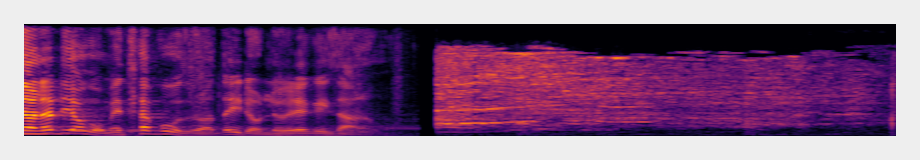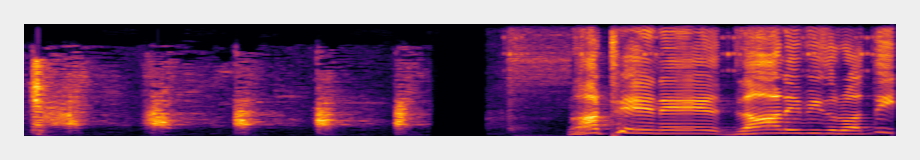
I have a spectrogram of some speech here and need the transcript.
ညာနဲ့တယောက်ကိုမင်းထပ်ဖို့ဆိုတော့တိတ်တော့လွယ်တဲ့ကိစ္စတော့ငါထင်တယ်လာနေပြီဆိုတော့သိ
